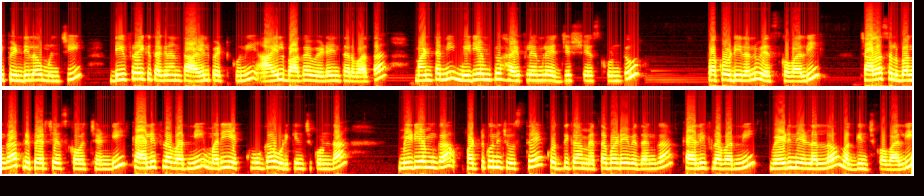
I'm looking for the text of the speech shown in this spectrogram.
ఈ పిండిలో ముంచి డీప్ ఫ్రైకి తగినంత ఆయిల్ పెట్టుకుని ఆయిల్ బాగా వేడైన తర్వాత మంటని మీడియం టు హై ఫ్లేమ్లో అడ్జస్ట్ చేసుకుంటూ పకోడీలను వేసుకోవాలి. చాలా సులభంగా ప్రిపేర్ చేసుకోవచ్చండి. క్యాలీఫ్లవర్ని మరీ ఎక్కువగా ఉడికించకుండా మీడియంగా పట్టుకుని చూస్తే కొద్దిగా మెత్తబడే విధంగా క్యాలీఫ్లవర్ని వేడి నీళ్ళలో మగ్గించుకోవాలి.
